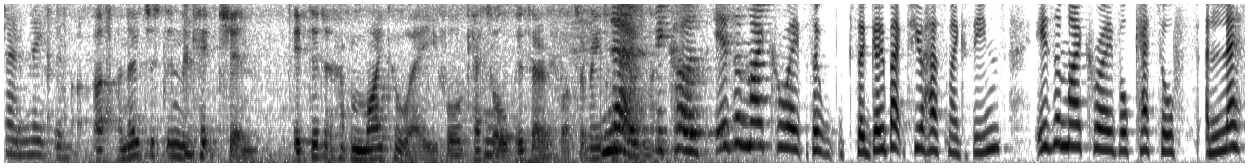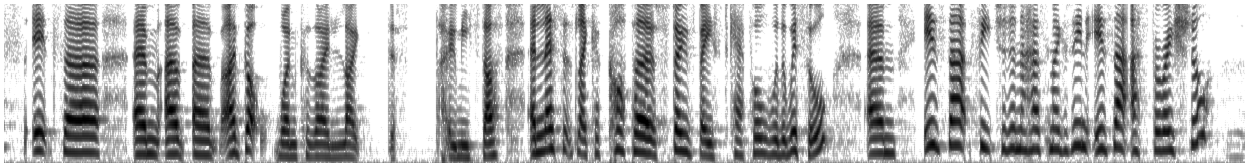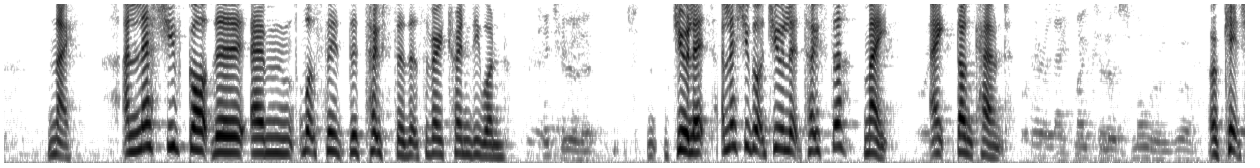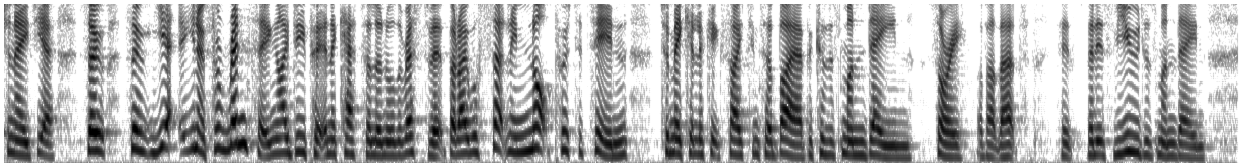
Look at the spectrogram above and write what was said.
Um, Nathan. I, I noticed in the kitchen it didn't have a microwave or kettle. Is there what's the reason? No, because is a microwave so so go back to your house magazines. Is a microwave or kettle f- unless it's a um a, a I've got one because I like this homey stuff. Unless it's like a copper stove-based kettle with a whistle, um, is that featured in a house magazine? Is that aspirational? No, unless you've got the um, what's the the toaster that's the very trendy one. Dualit. Unless you've got a Dualit toaster, mate, ain't, don't count. Makes it look smaller as well. Or KitchenAid, yeah. So, so yeah, you know, for renting, I do put in a kettle and all the rest of it, but I will certainly not put it in to make it look exciting to a buyer because it's mundane. Sorry about that, it's, but it's viewed as mundane.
